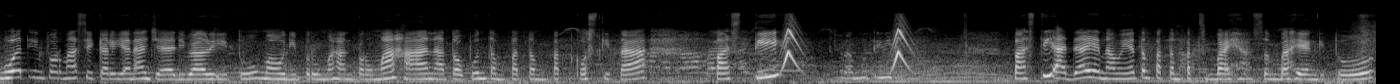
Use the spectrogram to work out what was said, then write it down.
Buat informasi kalian aja di Bali itu mau di perumahan-perumahan ataupun tempat-tempat kos kita pasti rambut ini pasti ada yang namanya tempat-tempat sembahyang sembahyang gitu.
